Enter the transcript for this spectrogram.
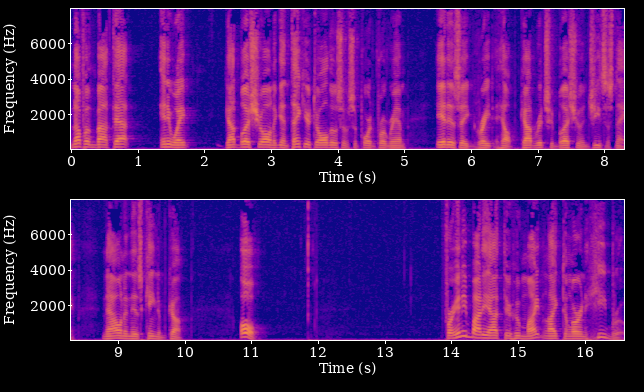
enough about that. Anyway, God bless you all, and again, thank you to all those who have supported the program. It is a great help. God richly bless you in Jesus' name, now and in His kingdom come. Oh, for anybody out there who might like to learn Hebrew,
